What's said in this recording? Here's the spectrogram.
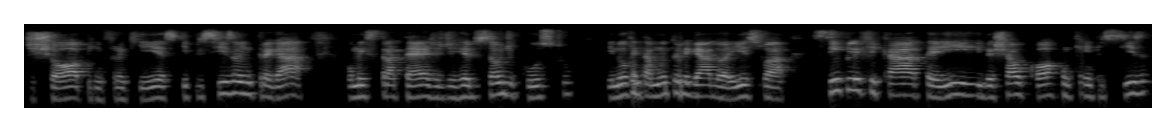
de shopping, franquias, que precisam entregar uma estratégia de redução de custo, e nuvem está muito ligado a isso, a simplificar a TI, deixar o core com quem precisa,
